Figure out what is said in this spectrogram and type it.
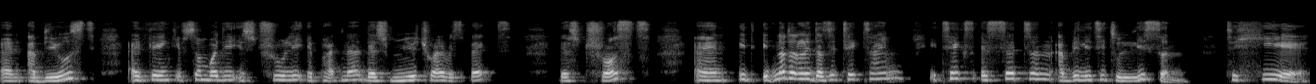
and abused. I think if somebody is truly a partner, there's mutual respect, there's trust, and it, it not only does it take time, it takes a certain ability to listen, to hear,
